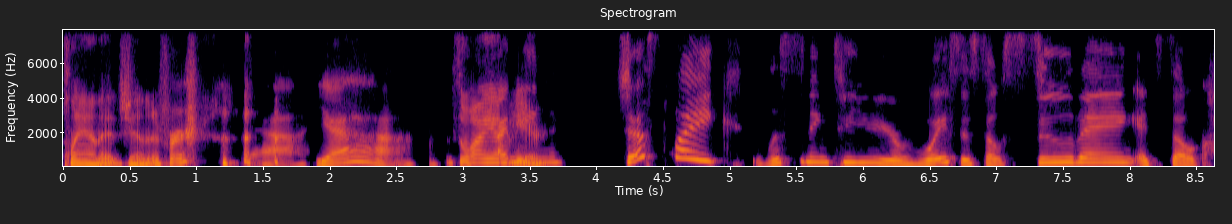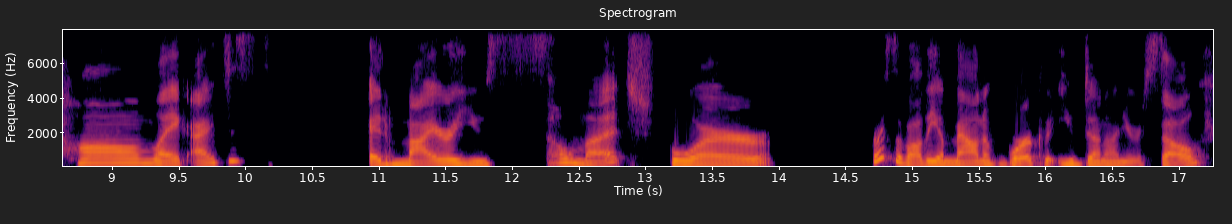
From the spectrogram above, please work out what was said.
planet, Jennifer. yeah. Yeah. It's why I'm I here. Mean, just like listening to you, your voice is so soothing. It's so calm. Like I just admire you so much for, first of all, the amount of work that you've done on yourself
